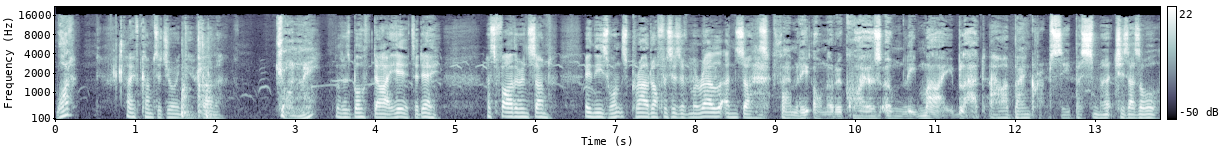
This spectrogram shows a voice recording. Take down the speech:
What? I've come to join you, Father. Join me? Let us both die here today, as father and son, in these once proud offices of Morel and Sons. Family honour requires only my blood. Our bankruptcy besmirches us all.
